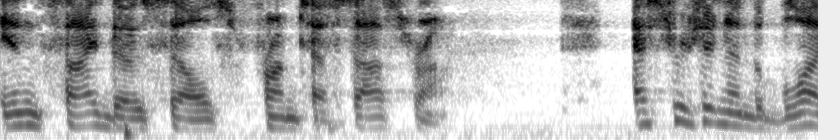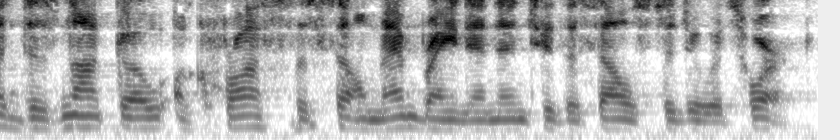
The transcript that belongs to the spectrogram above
inside those cells from testosterone. Estrogen in the blood does not go across the cell membrane and into the cells to do its work.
